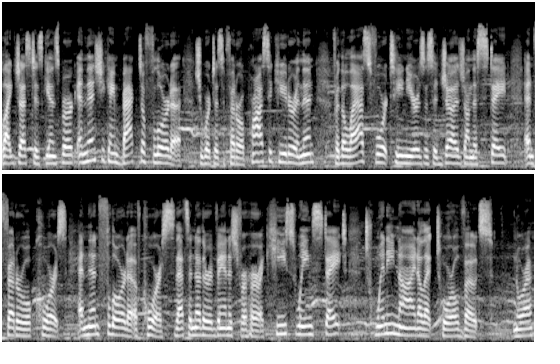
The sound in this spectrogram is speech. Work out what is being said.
like Justice Ginsburg, and then she came back to Florida. She worked as a federal prosecutor, and then for the last 14 years as a judge on the state and federal courts. And then Florida, of course. That's another advantage for her, a key swing state, 29 electoral votes. Nora?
